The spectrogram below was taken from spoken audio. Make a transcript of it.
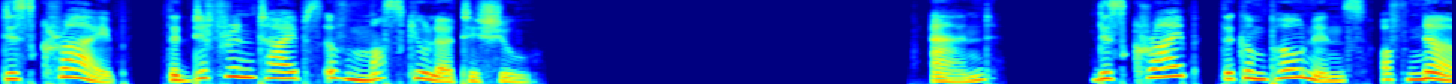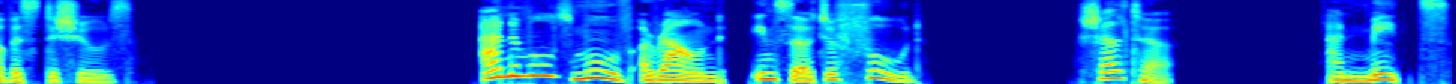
Describe the different types of muscular tissue. And describe the components of nervous tissues. Animals move around in search of food, shelter, and mates.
